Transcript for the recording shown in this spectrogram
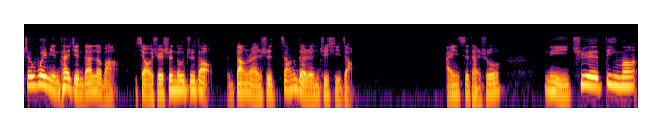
这未免太简单了吧？小学生都知道，当然是脏的人去洗澡。”爱因斯坦说：“你确定吗？”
